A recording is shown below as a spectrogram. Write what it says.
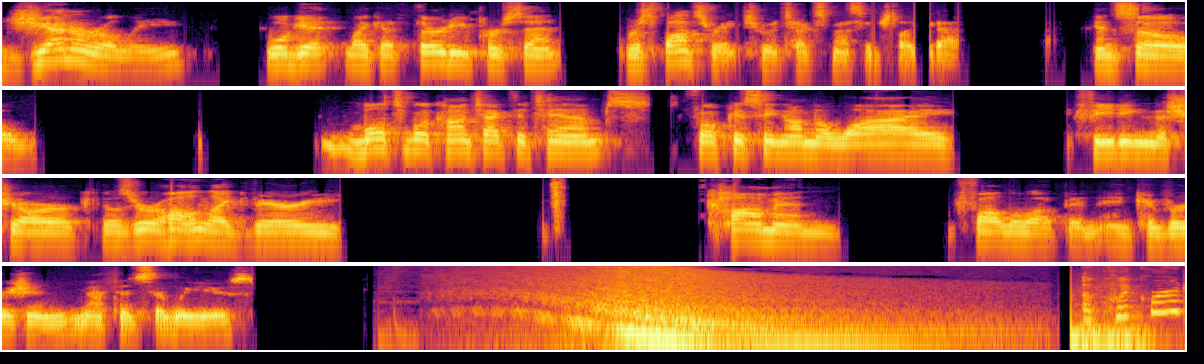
Generally, we'll get like a 30% response rate to a text message like that. And so multiple contact attempts, focusing on the why, feeding the shark, those are all like very common follow up and, and conversion methods that we use. A quick word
